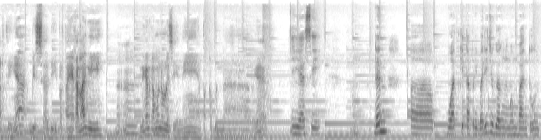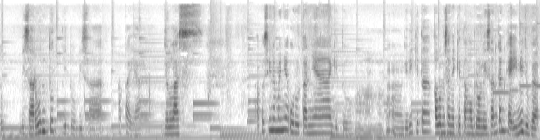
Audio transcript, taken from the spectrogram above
artinya bisa dipertanyakan lagi Mm-mm. ini kan kamu nulis ini apakah benar ya Iya sih. Dan eh, buat kita pribadi juga membantu untuk bisa runtut gitu, bisa apa ya? Jelas apa sih namanya urutannya gitu. Hmm. Jadi kita kalau misalnya kita ngobrol lisan kan kayak ini juga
